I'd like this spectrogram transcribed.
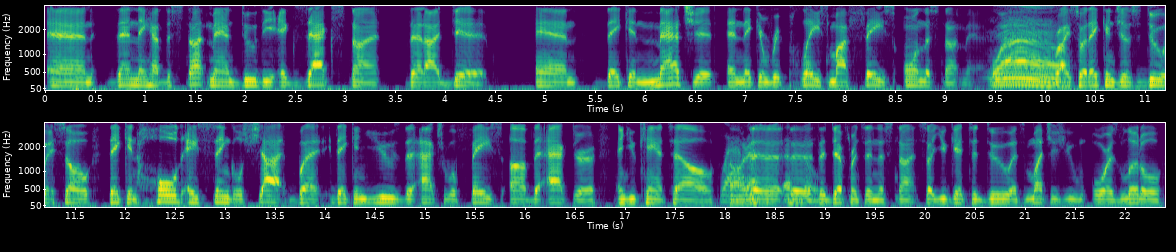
And then they have the stunt man do the exact stunt that I did, and they can match it and they can replace my face on the stuntman. Wow. Mm. Right, so they can just do it. So they can hold a single shot, but they can use the actual face of the actor, and you can't tell Wow. Oh, the, that's- that's the, the difference in the stunt. So you get to do as much as you or as little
